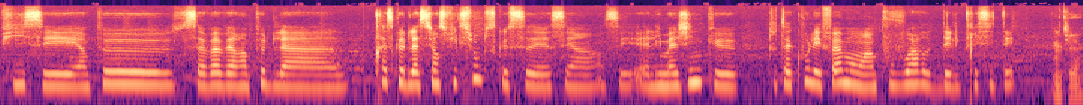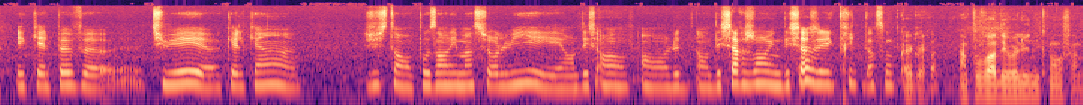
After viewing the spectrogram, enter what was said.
Puis c'est un peu. Ça va vers un peu de la. presque de la science-fiction, parce que c'est, un, elle imagine que tout à coup les femmes ont un pouvoir d'électricité et qu'elles peuvent euh, tuer euh, quelqu'un juste en posant les mains sur lui et en, dé- en, en le- en déchargeant une décharge électrique dans son corps. Quoi. Un pouvoir dévolu uniquement aux femmes.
